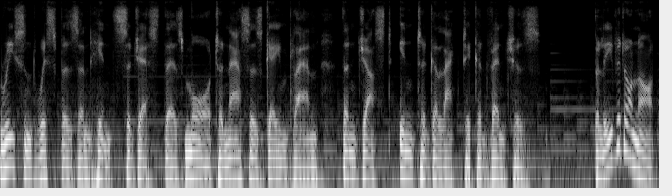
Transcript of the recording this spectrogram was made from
Recent whispers and hints suggest there's more to NASA's game plan than just intergalactic adventures. Believe it or not,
